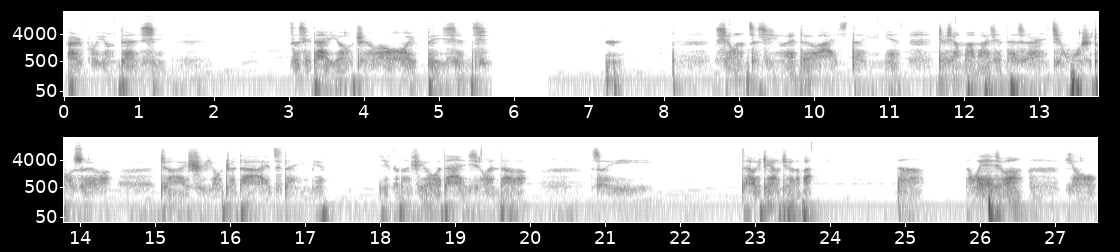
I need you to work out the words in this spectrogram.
而不用担心自己太幼稚了会被嫌弃。希望自己永远都有孩子的一面，就像妈妈现在虽然已经五十多岁了，却还是有着她孩子的一面。也可能是因为我太喜欢他了，所以才会这样觉得吧。那那我也希望有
